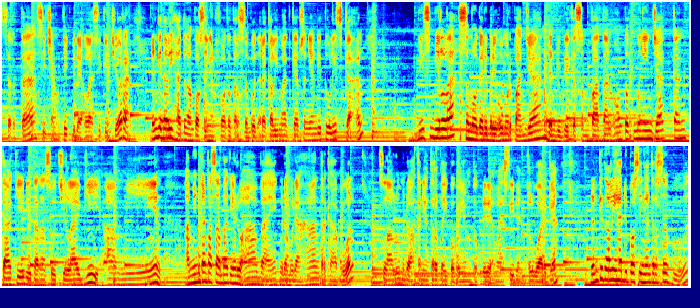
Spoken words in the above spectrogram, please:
Serta si cantik Dedek Lesti Kejora Dan kita lihat dalam postingan foto tersebut Ada kalimat caption yang dituliskan Bismillah, semoga diberi umur panjang dan diberi kesempatan untuk menginjakkan kaki di tanah suci lagi. Amin. Amin kan Pak sahabat ya doa baik, mudah-mudahan terkabul. Selalu mendoakan yang terbaik pokoknya untuk Dedek Lesti dan keluarga. Dan kita lihat di postingan tersebut,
